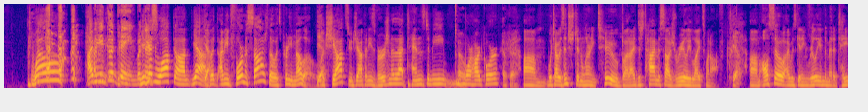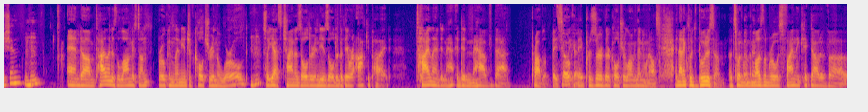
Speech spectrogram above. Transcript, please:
Well, I mean, mean, good pain, but you're there's- getting walked on. Yeah, Yeah. but I mean, for massage though, it's pretty mellow. Yeah. Like shiatsu, Japanese version of that, tends to be more hardcore. Oh. Okay. Um, which I was interested in learning too, but I just Thai massage really lights went off. Yeah. Um, also, I was getting really into meditation. And um, Thailand is the longest unbroken lineage of culture in the world. Mm-hmm. So yes, China's older, India's older, but they were occupied. Thailand didn't ha- didn't have that problem. Basically, Okay. they preserve their culture longer than anyone else, and that includes Buddhism. That's when, when the Muslim rule was finally kicked out of uh,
